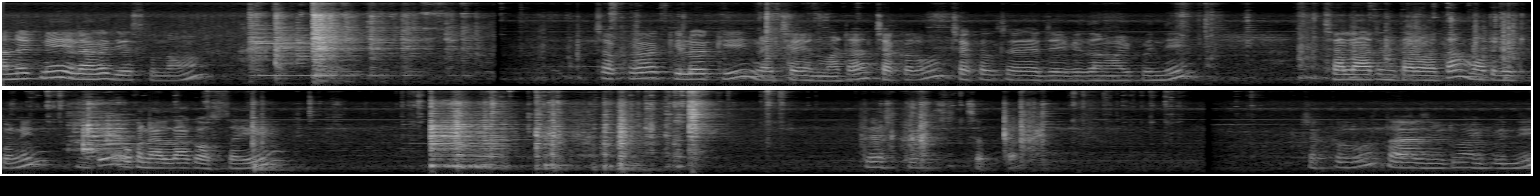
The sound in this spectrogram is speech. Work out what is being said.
అన్నిటినీ ఇలాగే చేసుకుందాము చక్కగా కిలోకి వచ్చాయన్నమాట చెక్కలు చెక్కలు తయారు చేయ విధానం అయిపోయింది. చల్లారిన తర్వాత మూత పెట్టుకొని అంటే ఒక నెల దాకా వస్తాయి. టేస్ట్ చూసి చెప్తాను చెక్కలు తయారు చేయడం అయిపోయింది.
